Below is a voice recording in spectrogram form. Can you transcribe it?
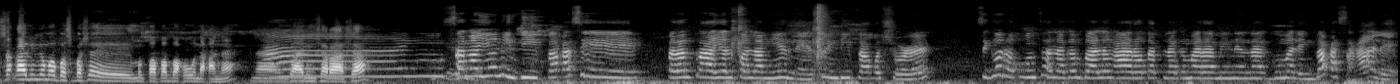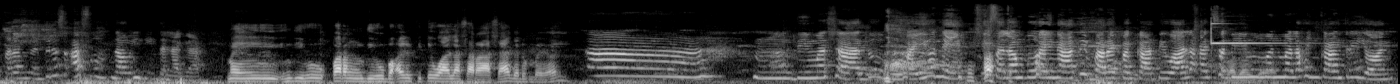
Sakali lumabas ba siya eh, magpapabakuna ka na? Na galing sa? Ay, sa ngayon, hindi pa kasi parang trial pa lang yan eh. So, hindi pa ako sure. Siguro kung talagang balang araw at talaga maraming na naggumaling, baka sakali. Parang ganun. Pero as of now, hindi talaga. May hindi ho, parang hindi ho ba kayo nagtitiwala sa Russia? Ganun ba yun? Ah, hindi masyado. Buhay yun eh. Isa lang buhay natin para ipagkatiwala. Kahit sabihin mo man malaking country yon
